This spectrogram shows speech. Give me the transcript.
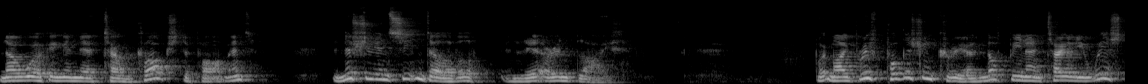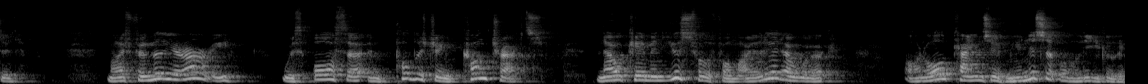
now working in their town clerk's department, initially in Seaton Delaval and later in Blyth. But my brief publishing career had not been entirely wasted. My familiarity with author and publishing contracts now came in useful for my later work on all kinds of municipal legal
